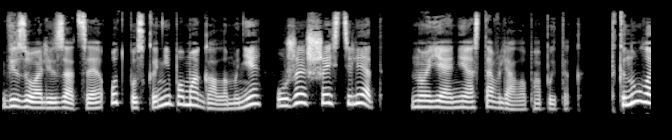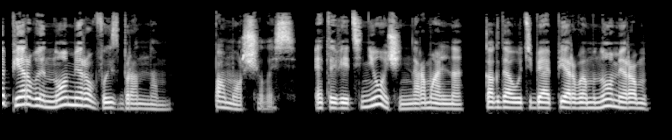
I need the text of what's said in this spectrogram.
Визуализация отпуска не помогала мне уже шесть лет, но я не оставляла попыток. Ткнула первый номер в избранном. Поморщилась. Это ведь не очень нормально, когда у тебя первым номером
